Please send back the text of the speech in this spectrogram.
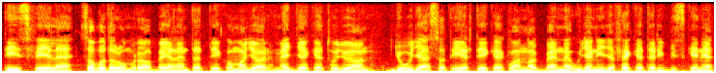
tízféle szabadalomra bejelentették a magyar megyeket, hogy olyan gyógyászati értékek vannak benne. Ugyanígy a fekete ribiszkénél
